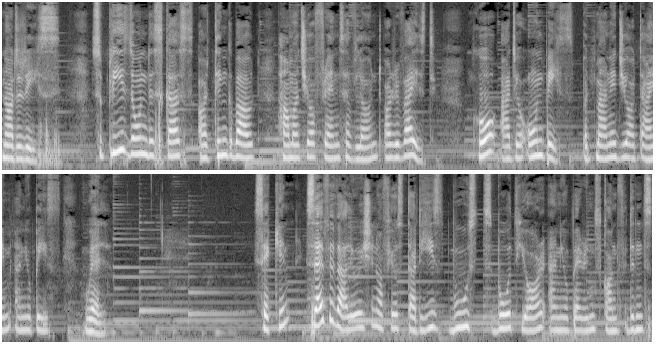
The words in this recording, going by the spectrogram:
not a race. So, please don't discuss or think about how much your friends have learned or revised. Go at your own pace, but manage your time and your pace well. Second, self evaluation of your studies boosts both your and your parents' confidence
